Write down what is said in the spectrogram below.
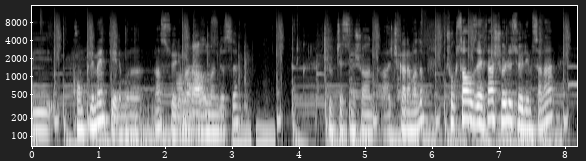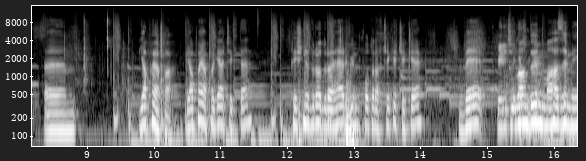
bir kompliment diyelim bunu nasıl söyleyeyim Allah razı olsun. Almancası. Türkçesini şu an çıkaramadım. Çok sağ ol Zehra. Şöyle söyleyeyim sana. Ee, yapa yapa. Yapa yapa gerçekten peşine dura dura her gün fotoğraf çeke çeke ve Beni çeke kullandığın çeke. malzemeyi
